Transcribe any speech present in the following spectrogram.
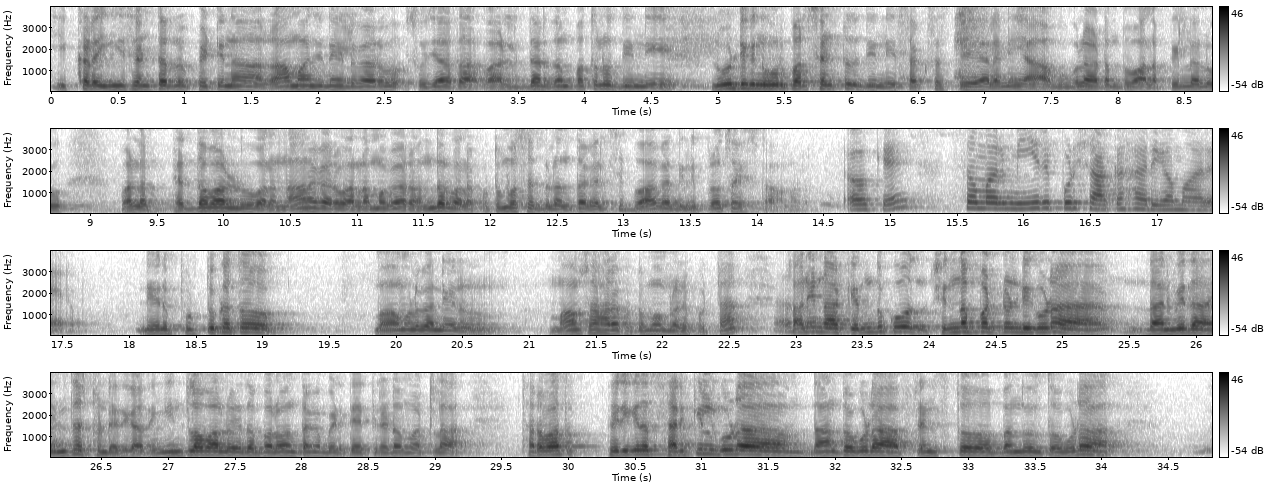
ఇక్కడ ఈ సెంటర్ పెట్టిన రామాంజనేయులు గారు సుజాత వాళ్ళిద్దరు దంపతులు దీన్ని నూటికి నూరు పర్సెంట్ దీన్ని సక్సెస్ చేయాలని ఆ ఉబులాటంతో వాళ్ళ పిల్లలు వాళ్ళ పెద్దవాళ్ళు వాళ్ళ నాన్నగారు వాళ్ళ అమ్మగారు అందరూ వాళ్ళ కుటుంబ సభ్యులంతా కలిసి బాగా దీన్ని ప్రోత్సహిస్తూ ఉన్నారు. ఓకే. సో మరి మీరు ఇప్పుడు శాకాహారిగా మారారు? నేను పుట్టుకతో మామూలుగా నేను మాంసాహార కుటుంబంలోనే పుట్టా. కానీ నాకెందుకో చిన్నప్పటి నుండి కూడా దాని మీద ఇంట్రెస్ట్ ఉండేది కాదు. ఇంక ఇంట్లో వాళ్ళు ఏదో బలవంతంగా పెడితే తినడం అట్లా. తర్వాత పెరిగిన సర్కిల్ కూడా దాంతో కూడా ఫ్రెండ్స్తో బంధువులతో కూడా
